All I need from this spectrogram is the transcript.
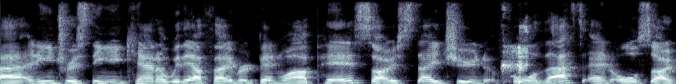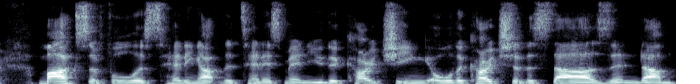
Uh, an interesting encounter with our favourite Benoit Paire, so stay tuned for that. And also, Mark Zafoulis heading up the tennis menu, the coaching or the coach to the stars, and um,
